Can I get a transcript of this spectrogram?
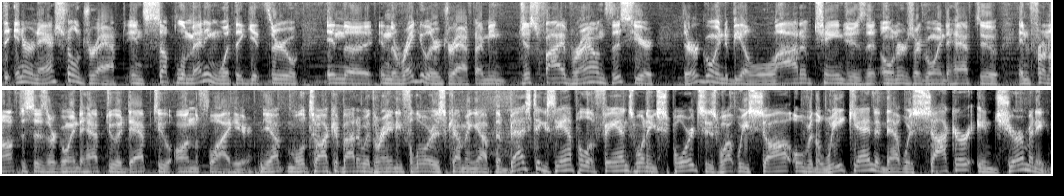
the international draft in supplementing what they get through in the in the regular draft. I mean, just five rounds this year, there are going to be a lot of changes that owners are going to have to, in front offices are going to have to adapt to on the fly here. Yep, we'll talk about it with Randy Flores coming up. The best example of fans winning sports is what we saw over the weekend, and that was soccer in Germany.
